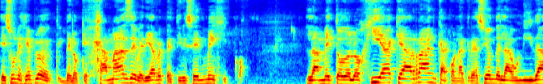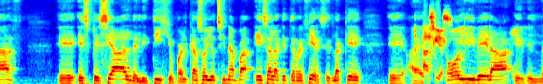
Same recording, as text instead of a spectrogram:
es un ejemplo de, lo que jamás debería repetirse en México. La metodología que arranca con la creación de la unidad eh, especial de litigio para el caso Ayotzinapa es a la que te refieres, es la que eh, hoy lidera el,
